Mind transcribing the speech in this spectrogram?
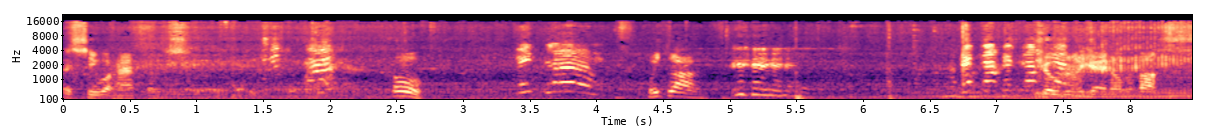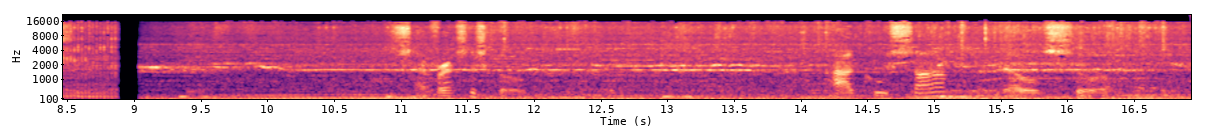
let's see what happens. Oh, Wait lang. wait lang. Bakit bakit lang Children are getting on the bus. San Francisco. Agusan del Sur.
